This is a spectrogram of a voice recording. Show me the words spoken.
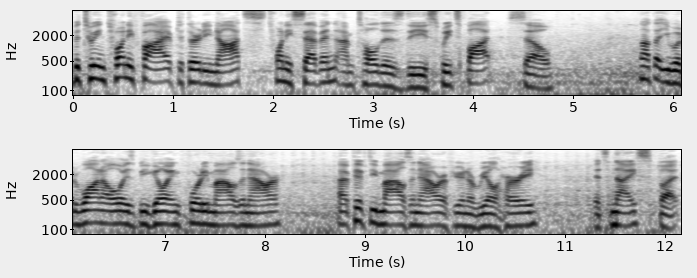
between 25 to 30 knots, 27 I'm told is the sweet spot. So not that you would want to always be going 40 miles an hour at 50 miles an hour if you're in a real hurry. It's nice, but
